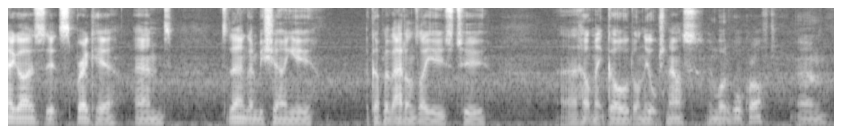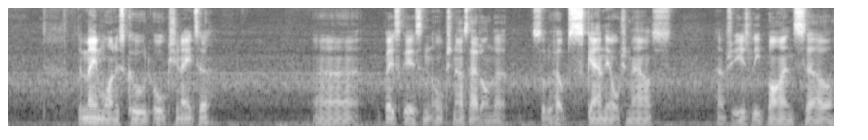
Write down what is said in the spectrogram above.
Hey guys, it's Breg here, and today I'm going to be showing you a couple of add-ons I use to uh, help make gold on the auction house in World of Warcraft. Um, the main one is called Auctionator. Uh, basically, it's an auction house add-on that sort of helps scan the auction house, helps you easily buy and sell,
